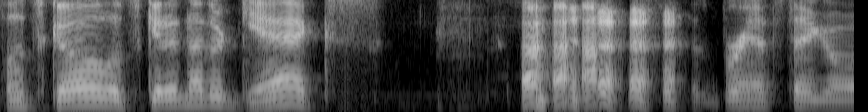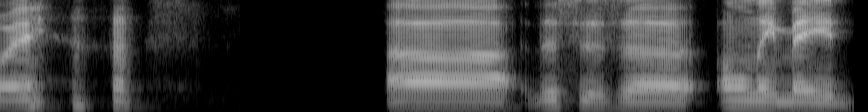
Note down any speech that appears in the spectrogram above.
Let's go. Let's get another Gex. That's Brant's takeaway. uh, this is uh, only made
